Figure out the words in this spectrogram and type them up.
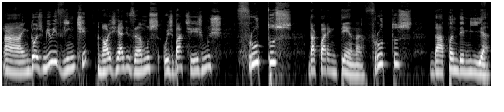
ah, em 2020 nós realizamos os batismos frutos da quarentena, frutos da pandemia.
